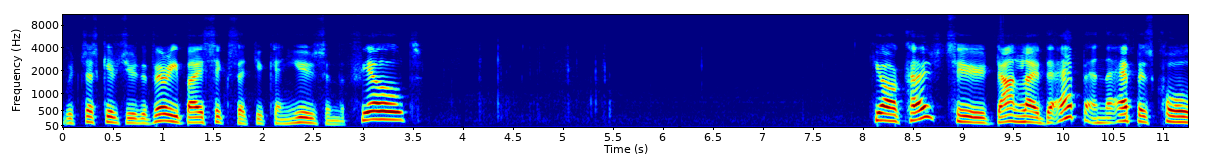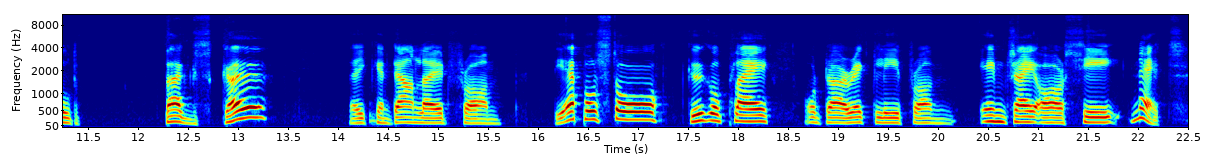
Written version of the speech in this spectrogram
which just gives you the very basics that you can use in the field. QR codes to download the app, and the app is called Bugs Go. That you can download from the Apple Store, Google Play, or directly from MJRC Net.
